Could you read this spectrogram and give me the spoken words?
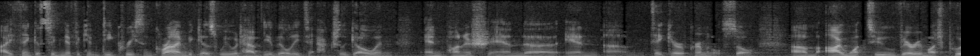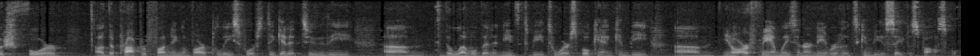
I think, a significant decrease in crime because we would have the ability to actually go and, and punish and, uh, and um, take care of criminals. So um, I want to very much push for uh, the proper funding of our police force to get it to the, um, to the level that it needs to be to where Spokane can be, um, you know, our families and our neighborhoods can be as safe as possible.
